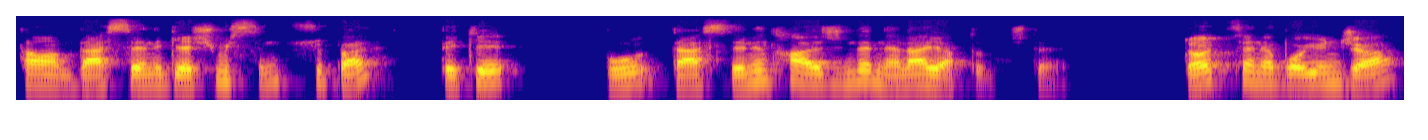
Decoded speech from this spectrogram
Tamam derslerini geçmişsin süper. Peki bu derslerin haricinde neler yaptın? İşte 4 sene boyunca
